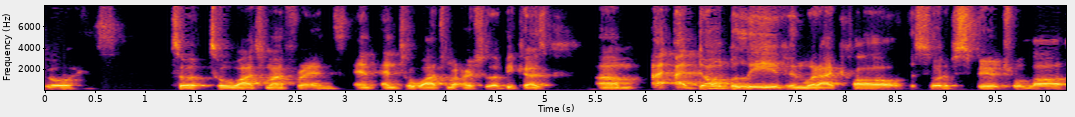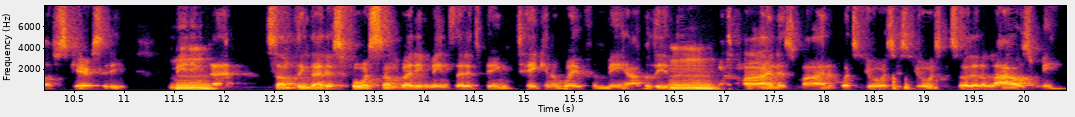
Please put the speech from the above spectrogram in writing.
joys to to watch my friends and and to watch Mahershala because um, I, I don't believe in what I call the sort of spiritual law of scarcity, meaning Mm. that something that is for somebody means that it's being taken away from me. I believe that Mm. what's mine is mine and what's yours is yours. And so that allows me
